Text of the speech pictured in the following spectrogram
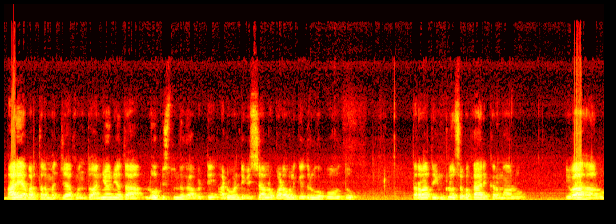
భార్యాభర్తల మధ్య కొంత అన్యోన్యత లోపిస్తుంది కాబట్టి అటువంటి విషయాల్లో గొడవలకు ఎదురుగా పోవద్దు. తర్వాత ఇంట్లో శుభ కార్యక్రమాలు వివాహాలు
